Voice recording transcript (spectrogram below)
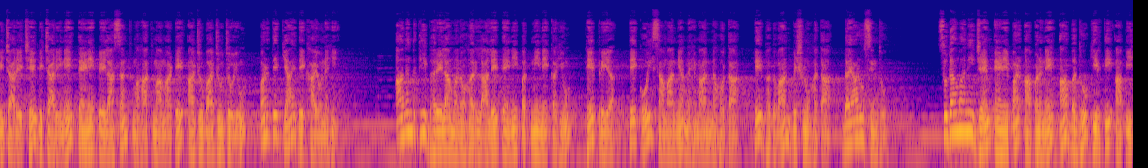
વિચારે છે વિચારીને તેણે પેલા સંત મહાત્મા માટે આજુબાજુ જોયું, પણ તે ક્યાંય દેખાયો નહીં. આનંદથી ભરેલા મનોહર લાલે તેની પત્નીને કહ્યું, હે પ્રિય, તે કોઈ સામાન્ય મહેમાન નહોતા, તે ભગવાન વિષ્ણુ હતા, દયાળુ સિંધુ. સુદામાની જેમ એણે પણ આપણને આ બધું કીર્તિ આપી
